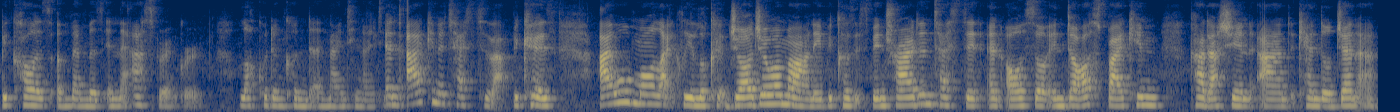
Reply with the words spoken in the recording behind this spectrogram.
because of members in their aspirant group. Lockwood and Kunda in 1990. And I can attest to that because I will more likely look at Giorgio Armani because it's been tried and tested and also endorsed by Kim Kardashian and Kendall Jenner.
